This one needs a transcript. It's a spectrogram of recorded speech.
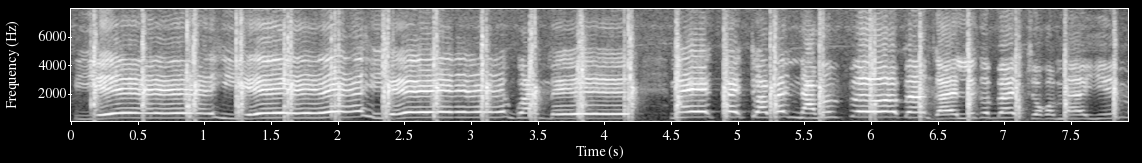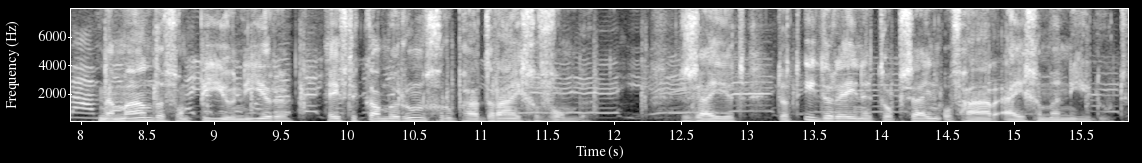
Yeah, yeah, yeah. Na maanden van pionieren heeft de Cameroengroep haar draai gevonden. Zij het dat iedereen het op zijn of haar eigen manier doet.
